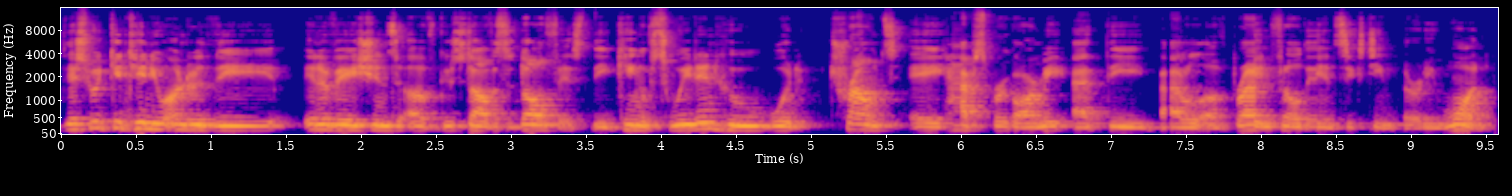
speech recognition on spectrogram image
This would continue under the innovations of Gustavus Adolphus, the King of Sweden, who would trounce a Habsburg army at the Battle of Breitenfeld in 1631.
